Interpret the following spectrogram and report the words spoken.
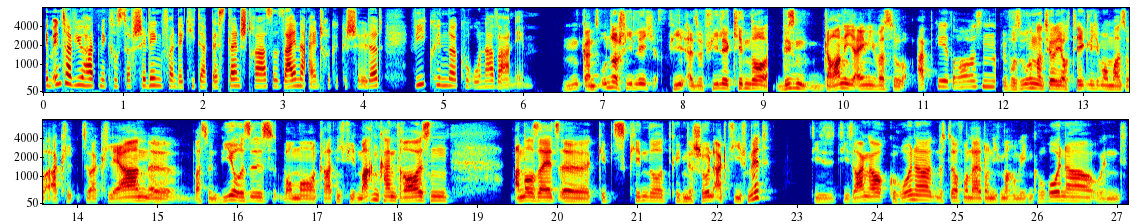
Im Interview hat mir Christoph Schilling von der Kita Bestleinstraße seine Eindrücke geschildert, wie Kinder Corona wahrnehmen. Hm, ganz unterschiedlich. Also viele Kinder wissen gar nicht eigentlich, was so abgeht draußen. Wir versuchen natürlich auch täglich immer mal so erkl zu erklären, äh, was so ein Virus ist, warum man gerade nicht viel machen kann draußen. Andererseits äh, gibt Kinder, kriegen das schon aktiv mit. Die, die sagen auch, Corona, das dürfen wir leider nicht machen wegen Corona und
